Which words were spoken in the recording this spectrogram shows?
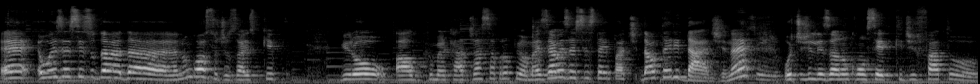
É o exercício da, da. Eu não gosto de usar isso porque virou algo que o mercado já se apropriou, mas é o exercício da empatia, da alteridade, né? Sim. Utilizando um conceito que de fato.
